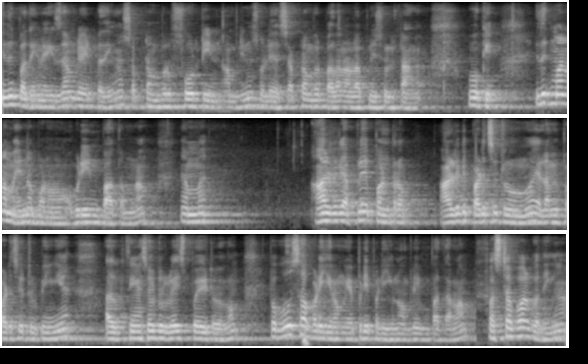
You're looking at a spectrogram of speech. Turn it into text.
இது பார்த்தீங்கன்னா எக்ஸாம் டேட் பார்த்தீங்கன்னா செப்டம்பர் ஃபோர்டீன் அப்படின்னு சொல்லியாச்சு. செப்டம்பர் பதினாலு அப்படின்னு சொல்லிட்டாங்க. ஓகே இதுக்கு மேலே நம்ம என்ன பண்ணணும் அப்படின்னு பார்த்தோம்னா நம்ம ஆல்ரெடி அப்ளை பண்ணுற ஆல்ரெடி படிச்சுட்டு இருக்கவங்க எல்லாமே படிச்சுட்டு இருப்பீங்க அது பார்த்தீங்கன்னா ஷெட்யூல் வைஸ் போயிட்டு இருக்கும் இப்போ புதுசாக படிக்கிறவங்க எப்படி படிக்கணும் அப்படின்னு பார்த்தலாம் ஃபர்ஸ்ட் ஆஃப் ஆல் பார்த்தீங்கன்னா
